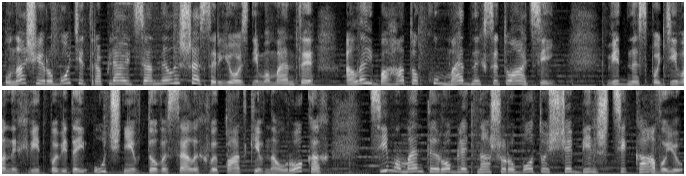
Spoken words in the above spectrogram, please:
У нашій роботі трапляються не лише серйозні моменти, але й багато кумедних ситуацій. Від несподіваних відповідей учнів до веселих випадків на уроках ці моменти роблять нашу роботу ще більш цікавою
